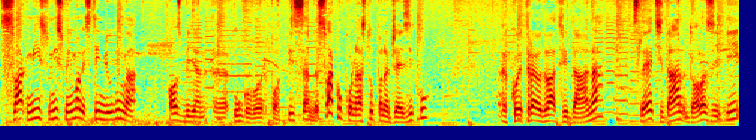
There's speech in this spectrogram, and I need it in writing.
svak, mi, mi smo imali s tim ljudima ozbiljan e, ugovor potpisan, da svako ko nastupa na džeziku, e, koji je trajao dva, tri dana, sledeći dan dolazi i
